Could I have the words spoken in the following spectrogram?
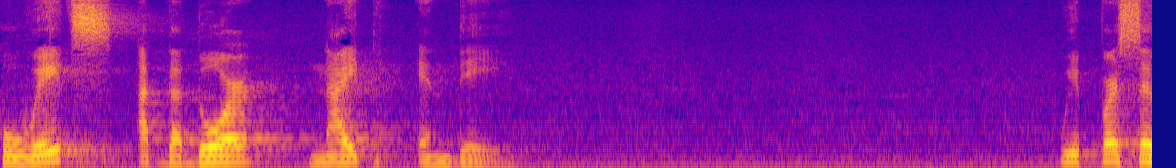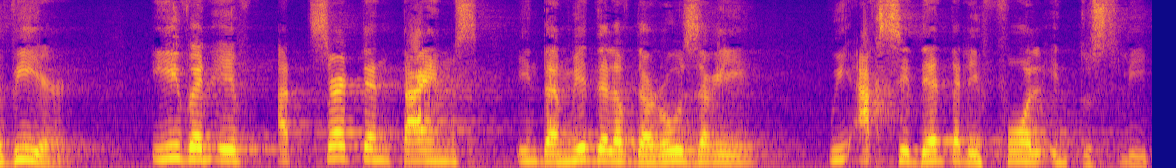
who waits at the door night and day. We persevere even if at certain times in the middle of the rosary we accidentally fall into sleep.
